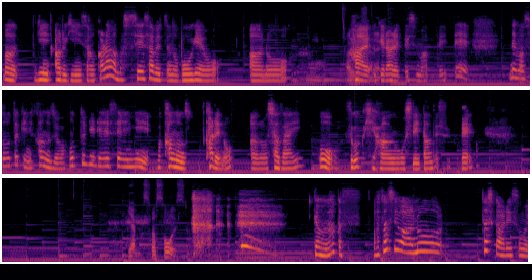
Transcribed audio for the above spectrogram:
まあ、議員ある議員さんから、まあ、性差別の暴言を、あの、うんはい、受けらられてしまっていて、で、まあ、その時に彼女は本当に冷静に、まあ、彼女、彼の、あの、謝罪をすごく批判をしていたんですよね。いや、まあ、そりゃそうですよね。でもなんかす、私はあの、確かあれ、その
